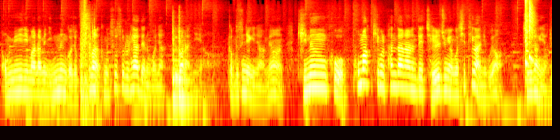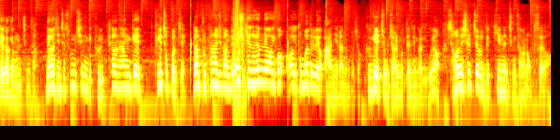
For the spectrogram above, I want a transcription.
엄밀히 말하면 있는 거죠. 그렇지만 그러면 수술을 해야 되는 거냐? 그건 아니에요. 그러니까 무슨 얘기냐면 기능 코, 코 막힘을 판단하는데 제일 중요한 건 CT가 아니고요. 증상이에요. 내가 겪는 증상. 내가 진짜 숨 쉬는 게 불편한 게 그게 첫 번째. 난 불편하지도 않은데 어 CT도 했네요. 이거 어, 이거 돈 받을래요? 아니라는 거죠. 그게 지금 잘못된 생각이고요. 저는 실제로 느끼는 증상은 없어요.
